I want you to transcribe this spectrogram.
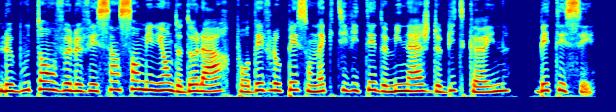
Le Bhoutan veut lever 500 millions de dollars pour développer son activité de minage de Bitcoin, BTC.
